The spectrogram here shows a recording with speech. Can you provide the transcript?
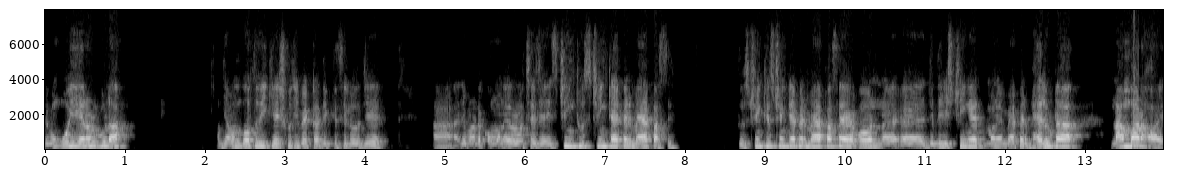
এবং ওই এররগুলা, যেমন গত উইকে সজীব একটা দেখতেছিল যে যেমন একটা কমন এরর হচ্ছে যে স্ট্রিং টু স্ট্রিং টাইপের ম্যাপ আছে। তো স্ট্রিং টু স্ট্রিং টাইপের ম্যাপ আছে, এখন যদি স্ট্রিং এর মানে ম্যাপের ভ্যালুটা নাম্বার হয়,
